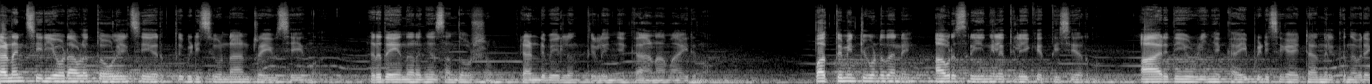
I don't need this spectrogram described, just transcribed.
കണ്ണൻ ചിരിയോട് അവളെ തോളിൽ ചേർത്ത് പിടിച്ചുകൊണ്ടാണ് ഡ്രൈവ് ചെയ്യുന്നത്. ഹൃദയം നിറഞ്ഞ സന്തോഷം രണ്ടുപേരിലും തെളിഞ്ഞ് കാണാമായിരുന്നു. പത്ത് മിനിറ്റ് കൊണ്ട് തന്നെ അവർ ശ്രീനിലത്തിലേക്ക് എത്തിച്ചേർന്നു. ആരതി ഒഴിഞ്ഞ് കൈ പിടിച്ച് കയറ്റാൻ നിൽക്കുന്നവരെ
